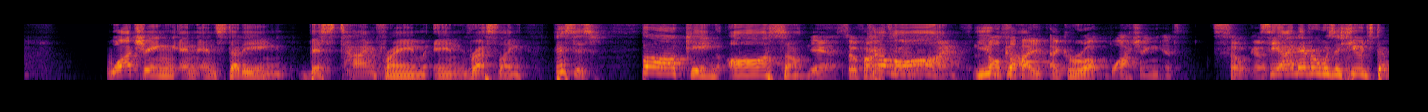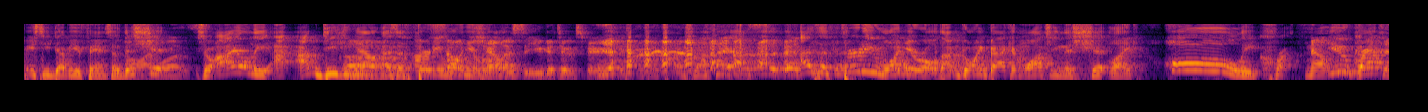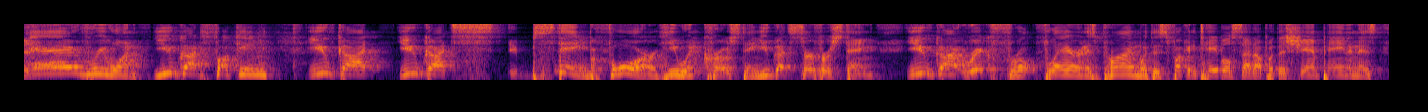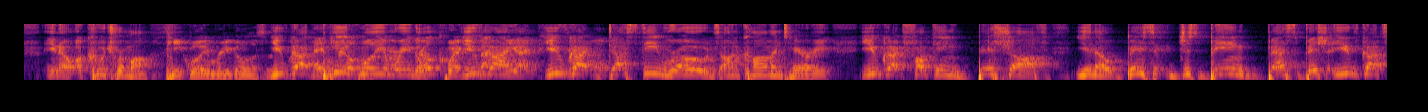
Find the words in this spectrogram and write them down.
watching and and studying this time frame in wrestling, this is fucking awesome. Yeah, so far it's Come good. on, It's you all stuff I, I grew up watching. It's so good. See, I never was a huge WCW fan, so this Oh, I shit. was. So I only I, I'm geeking out as a oh. I'm 31 year so old. jealous that you get to experience it with fresh. As a 31 year old, I'm going back and watching this shit like, holy crap! Now, you've got everyone. You've got fucking. You've got. You've got Sting before he went Crow Sting. You've got Surfer Sting. You've got Ric Flair in his prime with his fucking table set up with his champagne and his, you know, accoutrement. Peak William Regal is You've got Hey, peak real- William Regal. real quick, you've got VIP you've table. got Dusty Rhodes on commentary. You've got fucking Bischoff. You know, basic just being best Bischoff. You've got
